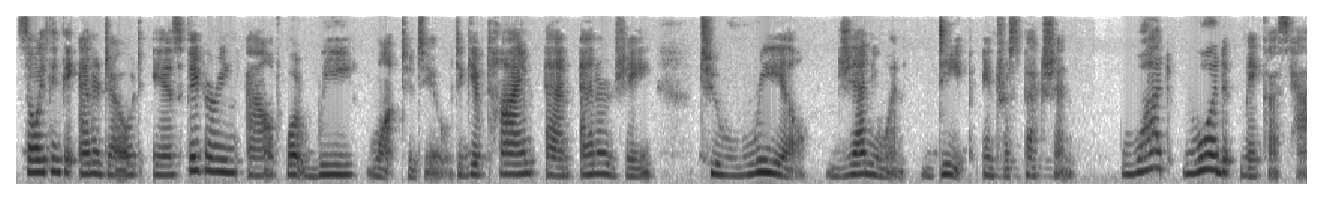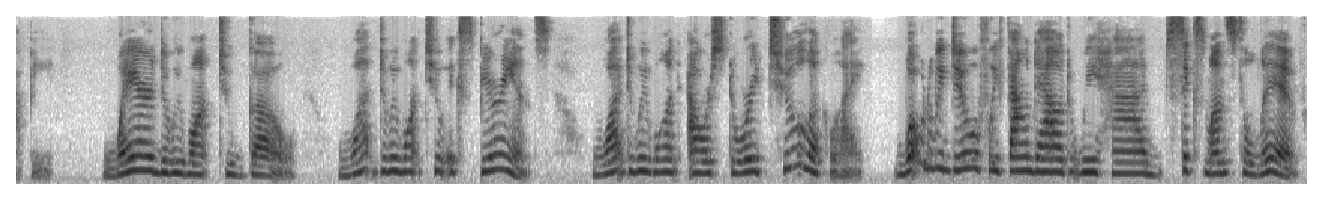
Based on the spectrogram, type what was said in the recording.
So I think the antidote is figuring out what we want to do, to give time and energy to real, genuine, deep introspection. What would make us happy? Where do we want to go? What do we want to experience? What do we want our story to look like? What would we do if we found out we had six months to live?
